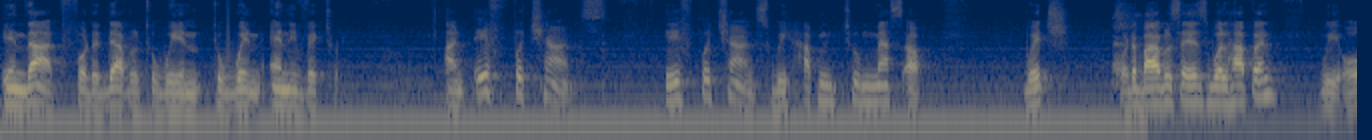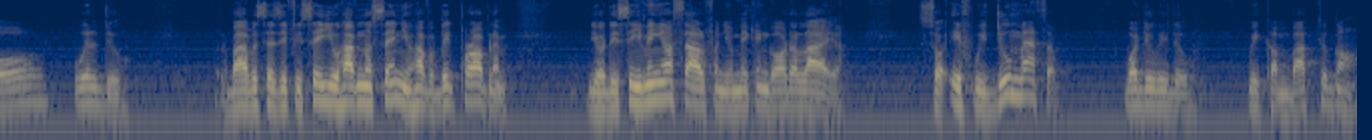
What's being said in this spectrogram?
in that for the devil to win to win any victory. And if perchance if perchance we happen to mess up, which what the Bible says will happen, we all will do. The Bible says if you say you have no sin, you have a big problem. You're deceiving yourself and you're making God a liar. So if we do mess up, what do we do? We come back to God.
